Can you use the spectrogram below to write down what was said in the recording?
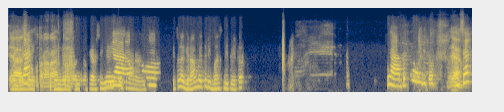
Ya, Kan? suruh putar arah. yang jadi kontroversinya Ya, itu sekarang. oh, Itu lagi ramai itu dibahas di Twitter. ya betul gitu Ya, maksudnya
